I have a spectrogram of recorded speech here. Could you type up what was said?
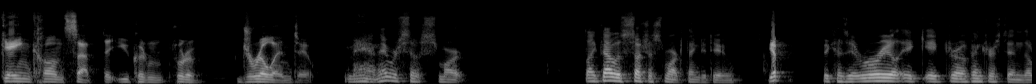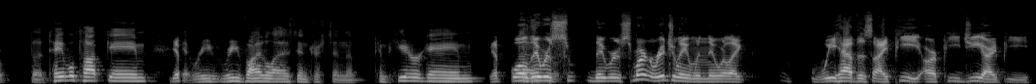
game concept that you could sort of drill into. Man, they were so smart. Like that was such a smart thing to do Yep, because it really it, it drove interest in the the tabletop game. Yep. It re- revitalized interest in the computer game. Yep. Well, they were they were smart originally when they were like, we have this IP, RPG IP.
